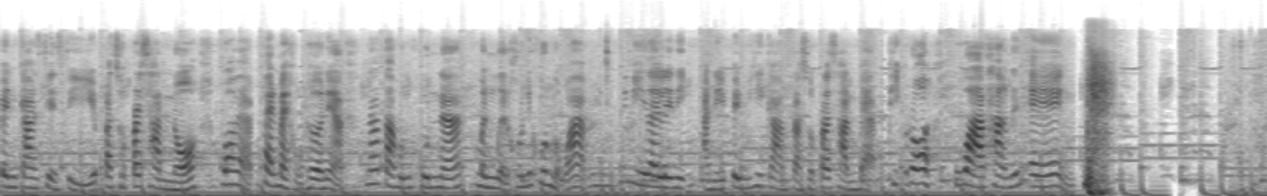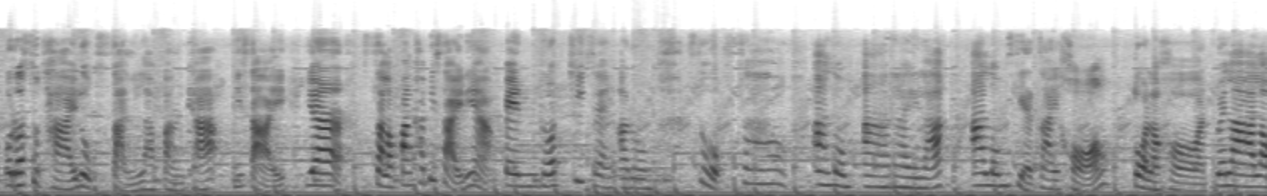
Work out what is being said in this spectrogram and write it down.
เป็นการเสียดสีประชดประชันเนาะว่าแบบแฟนใหม่ของเธอเนี่ยหน้าตาคุ้นๆนะมันเหมือนคนที่คุณบอกว่าไม่มีอะไรเลยนี่อันนี้เป็นวิธีการประชดประชันแบบพิโรธวาทางนั่นเองรถสุดท้ายลูกสันลาปังคะพิสัยย่าสันลาปังคะพิสัยเนี่ยเป็นรถที่แสดงอารมณ์โศกเศร้า อารมณ์อะไรรัก อารมณ์เสียใจของตัวละคร เวลาเรา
